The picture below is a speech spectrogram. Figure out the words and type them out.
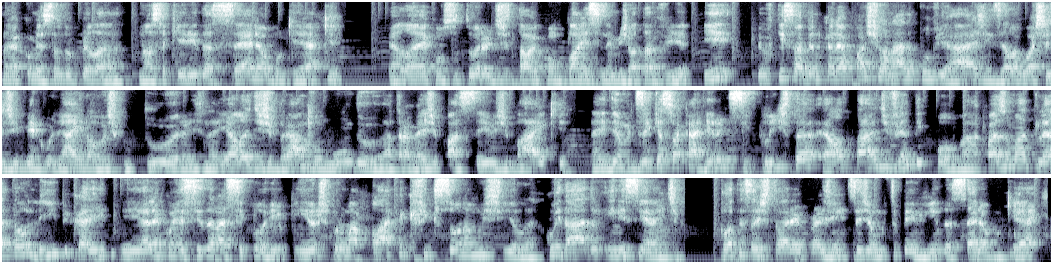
Né? Começando pela nossa querida Célia Albuquerque, ela é consultora digital e compliance na MJV e eu fiquei sabendo que ela é apaixonada por viagens, ela gosta de mergulhar em novas culturas, né? E ela desbrava o mundo através de passeios de bike. Né? E devo dizer que a sua carreira de ciclista, ela tá de vento em popa, quase uma atleta olímpica aí. E ela é conhecida na Ciclo Rio Pinheiros por uma placa que fixou na mochila. Cuidado, iniciante. Conta essa história aí pra gente, seja muito bem-vinda, Célia Albuquerque.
